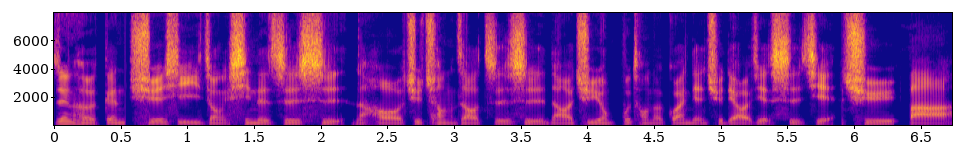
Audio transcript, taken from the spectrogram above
任何跟学习一种新的知识，然后去创造知识，然后去用不同的观点去了解世界，去把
